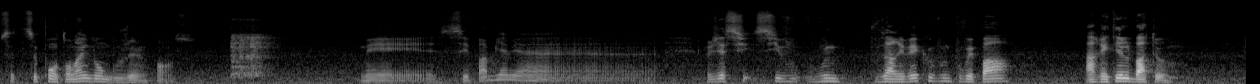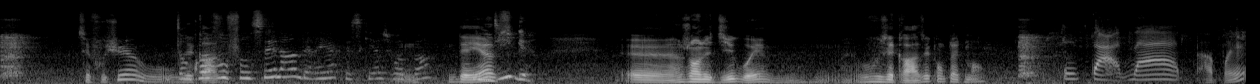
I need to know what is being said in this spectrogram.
ce ponton-là, ils ont bougé, je pense. Mais c'est pas bien, bien. Je veux dire, si, si vous, vous, arrivez que vous ne pouvez pas arrêter le bateau, c'est foutu, hein? Vous, Dans vous quoi écrasez. vous foncez là, derrière? Qu'est-ce qu'il y a? Je vois pas. Derrière, Une digue? euh, un genre de digue, oui. Vous vous écrasez complètement. Après,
